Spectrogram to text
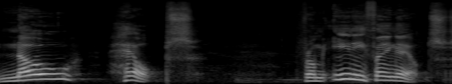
No helps from anything else.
